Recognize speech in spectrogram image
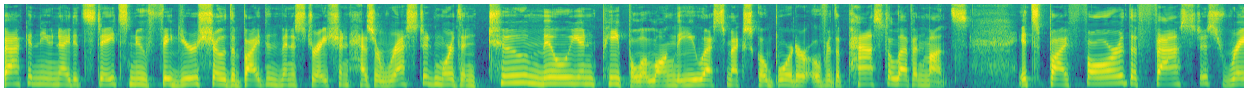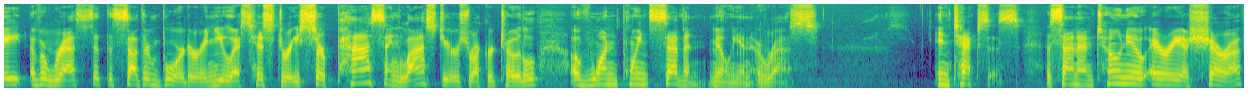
Back in the United States, new figures show the Biden administration has arrested more than 2 million people along the U.S.-Mexico border over the past 11 months. It's by far the fastest rate of arrests at the southern border in U.S. history, surpassing last year's record total of 1.7 million arrests. In Texas, a San Antonio area sheriff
